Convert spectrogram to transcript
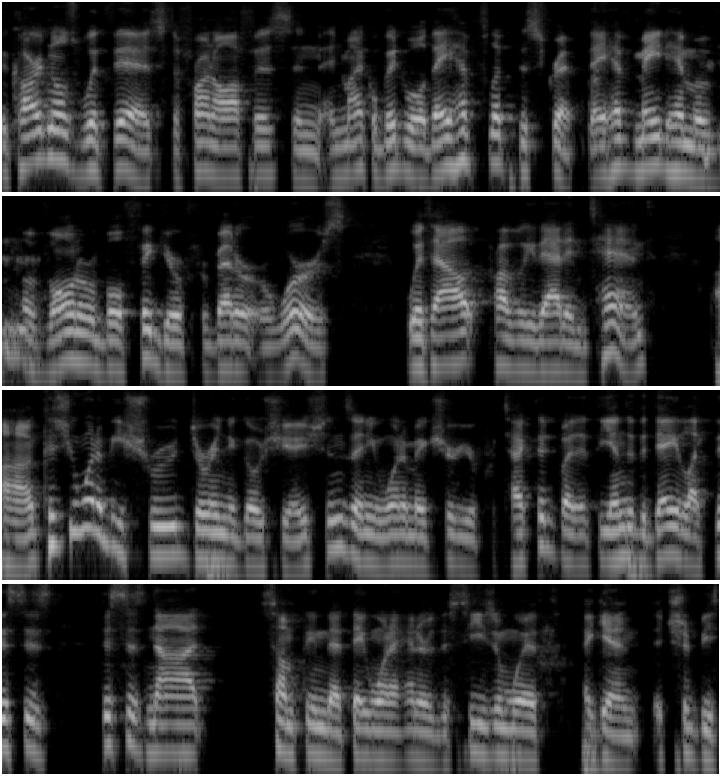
The Cardinals, with this, the front office and, and Michael Bidwill, they have flipped the script. They have made him a, a vulnerable figure for better or worse without probably that intent because uh, you want to be shrewd during negotiations and you want to make sure you're protected. But at the end of the day, like this is this is not something that they want to enter the season with. Again, it should be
